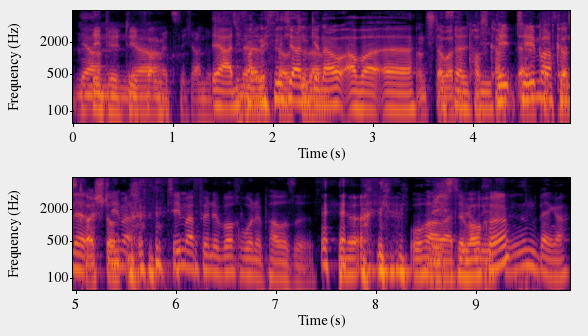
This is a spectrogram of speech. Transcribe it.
Ja. die die, die Ja. fangen jetzt nicht an. ja, die Ja, fangen jetzt nicht an, genau, aber. Äh, Sonst ist dauert der halt Podcast- Thema, für Podcast eine, drei Stunden. Thema, Thema für eine Woche, wo eine Pause ist. Ohara Nächste Woche. Das ist ein Banger.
